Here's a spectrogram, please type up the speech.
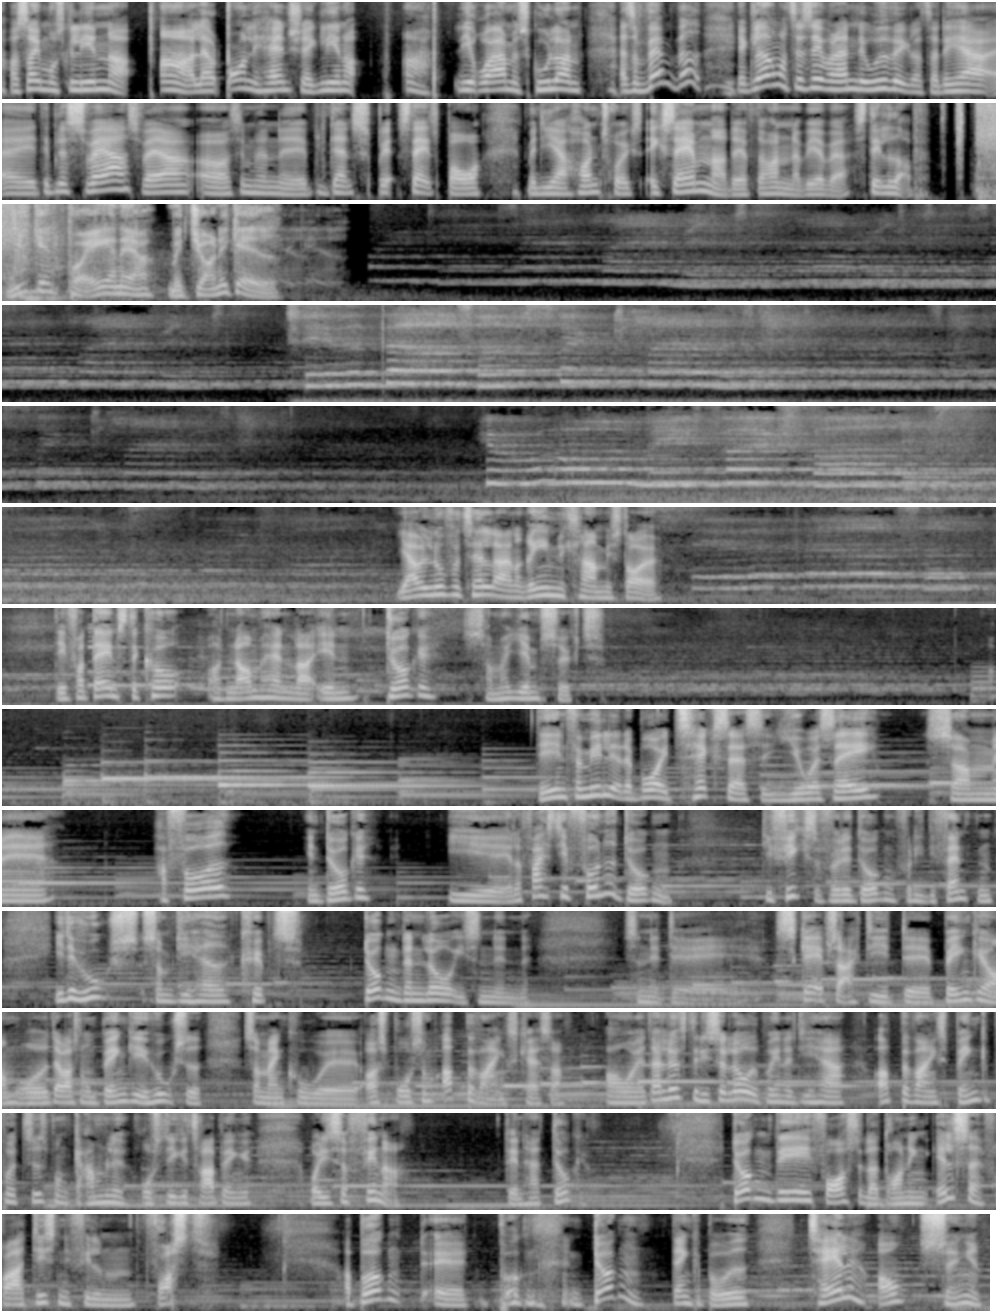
Og så er I måske lige inde og ah, lave et ordentligt handshake lige inde og ah, lige røre med skulderen. Altså, hvem ved? Jeg glæder mig til at se, hvordan det udvikler sig, det her. Øh, det bliver sværere og sværere at simpelthen øh, blive dansk statsborger med de her håndtryks eksamener, der efterhånden er ved at være stillet op. Weekend på ANR med Johnny Gade. Jeg vil nu fortælle dig en rimelig klam historie. Det er fra Dagens.dk, og den omhandler en dukke, som er hjemsøgt. Det er en familie, der bor i Texas i USA, som øh, har fået en dukke, i, eller faktisk de har fundet dukken. De fik selvfølgelig dukken, fordi de fandt den i det hus, som de havde købt. Dukken den lå i sådan en sådan et øh, skabsagtigt øh, bænkeområde. Der var sådan nogle bænke i huset, som man kunne øh, også bruge som opbevaringskasser. Og øh, der løftede de så låget på en af de her opbevaringsbænke på et tidspunkt, gamle rustikke træbænke, hvor de så finder den her dukke. Dukken, det forestiller dronning Elsa fra Disney-filmen Frost. Og bukken, øh, bukken, dukken, den kan både tale og synge.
